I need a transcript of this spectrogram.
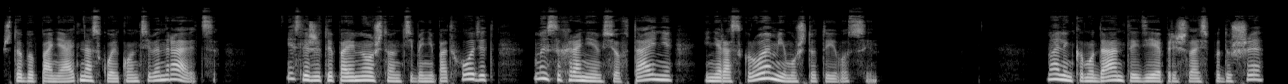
чтобы понять, насколько он тебе нравится. Если же ты поймешь, что он тебе не подходит, мы сохраним все в тайне и не раскроем ему, что ты его сын. Маленькому Данте идея пришлась по душе,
